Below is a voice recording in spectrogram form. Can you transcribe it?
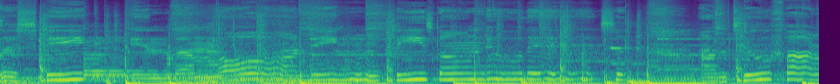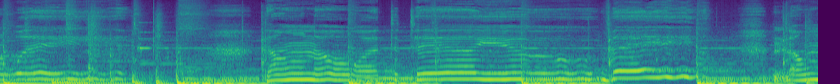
Let's speak in the morning. Please don't do this. I'm too far away. Don't know what to tell you, babe. No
